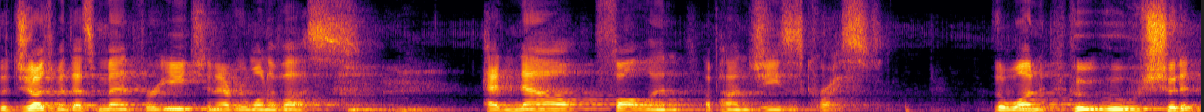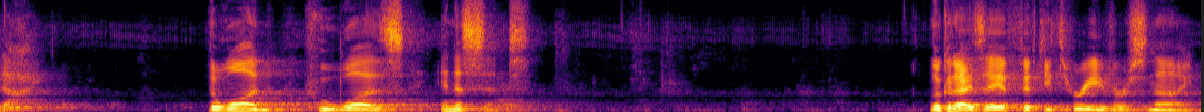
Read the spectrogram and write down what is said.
the judgment that's meant for each and every one of us, had now fallen upon Jesus Christ, the one who, who shouldn't die, the one who was innocent. Look at Isaiah 53, verse 9.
